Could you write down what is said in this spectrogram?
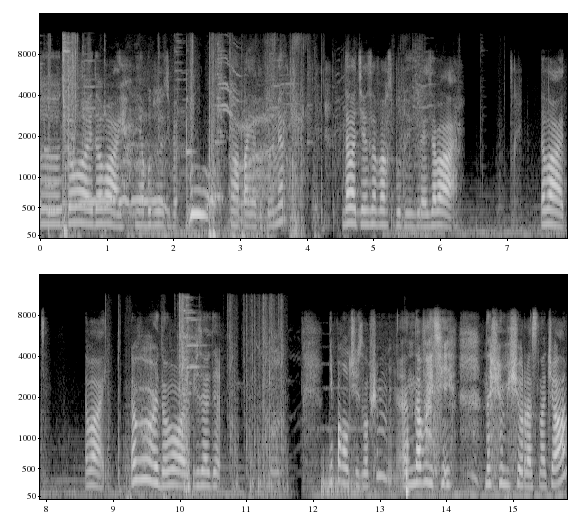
Э, давай, давай, я буду за тебя. А, понятно, ты умер. Давайте я за вас буду играть, давай. Давайте, давай, давай, давай, перезаряди. Не получилось. В общем, давайте начнем еще раз сначала.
